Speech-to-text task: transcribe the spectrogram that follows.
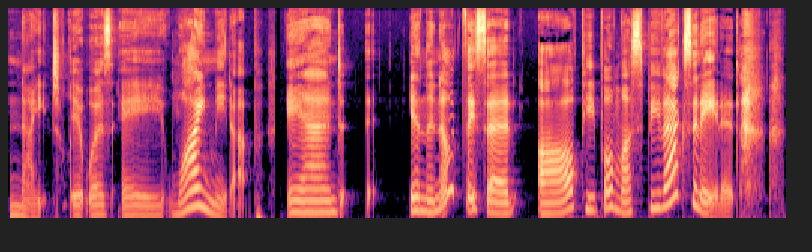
night. It was a wine meetup. And in the notes, they said all people must be vaccinated.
